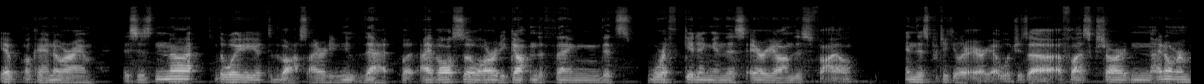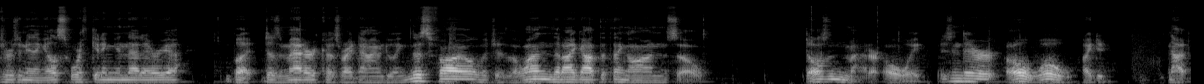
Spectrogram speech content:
Yep, okay, I know where I am. This is not the way to get to the boss. I already knew that, but I've also already gotten the thing that's worth getting in this area on this file. In this particular area, which is a, a flask shard, and I don't remember if there's anything else worth getting in that area. But doesn't matter because right now I'm doing this file, which is the one that I got the thing on, so doesn't matter. Oh wait, isn't there? Oh whoa, I did not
